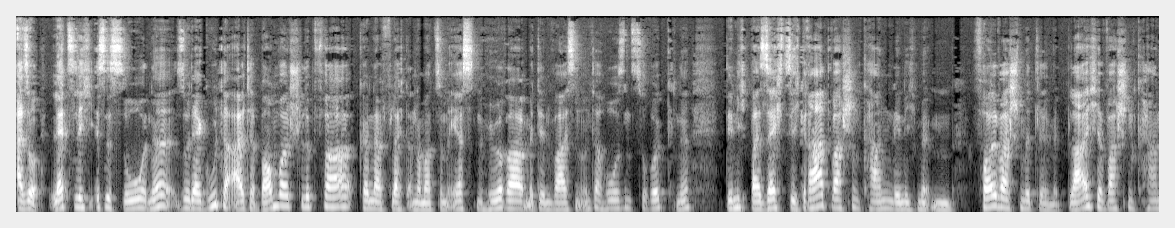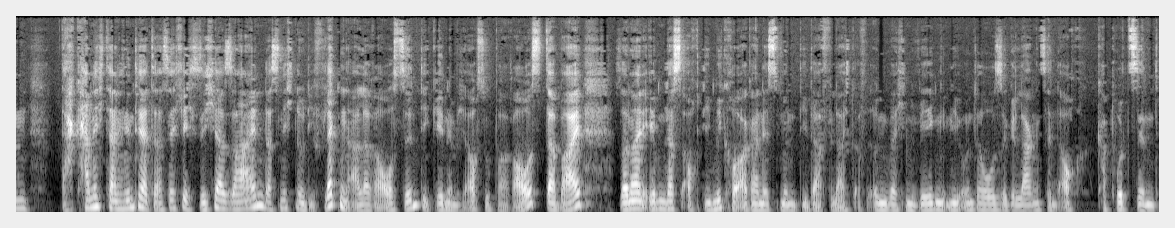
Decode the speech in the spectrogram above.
Also letztlich ist es so, ne, so der gute alte Baumwollschlüpfer, können da vielleicht auch nochmal zum ersten Hörer mit den weißen Unterhosen zurück, ne, den ich bei 60 Grad waschen kann, den ich mit einem Vollwaschmittel, mit Bleiche waschen kann. Da kann ich dann hinterher tatsächlich sicher sein, dass nicht nur die Flecken alle raus sind, die gehen nämlich auch super raus dabei, sondern eben, dass auch die Mikroorganismen, die da vielleicht auf irgendwelchen Wegen in die Unterhose gelangt sind, auch kaputt sind.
